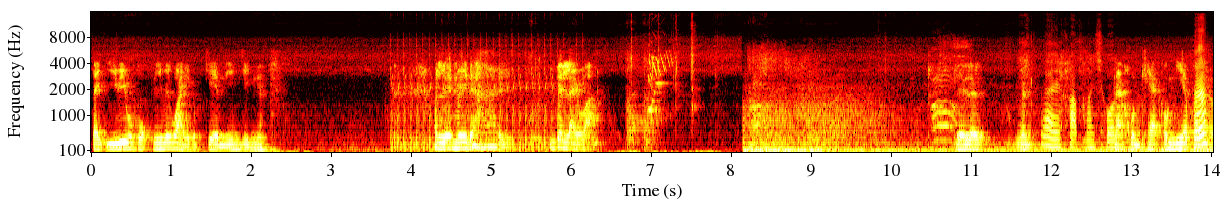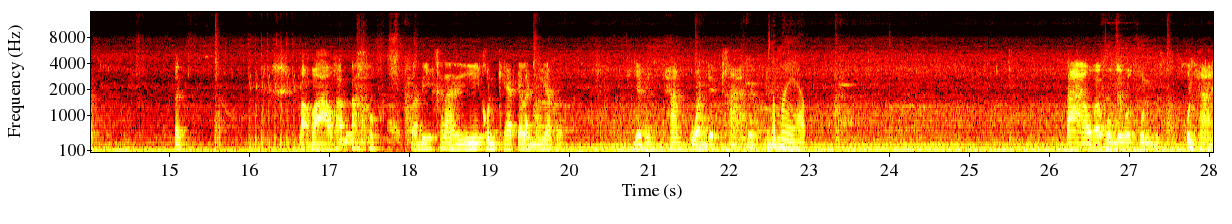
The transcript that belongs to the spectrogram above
แต่ Evil 6 นี้ไม่ไหวกับเกมนี้จริงๆนะมันเล่นไม่ได้ มันเป็นไรวะเลยเลยเลยอะไรขับมาชนแต่คนแคสเขาเงียบไปฮะครับมันเปล่าเปล่าครับเปล่าตอนนี้ขณะนี้คนแคสกำลังเงียบครับ อย่าไปห้ามกวนเด็ดขาดเลยทำไมครับเปล่าครับผมนึกว่าคุณคุณหาย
